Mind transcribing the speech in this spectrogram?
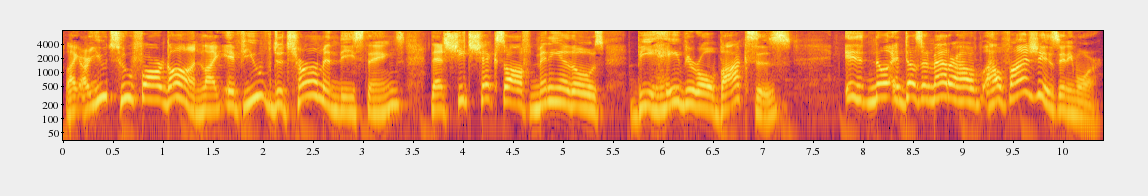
Like, are you too far gone? Like, if you've determined these things that she checks off many of those behavioral boxes, it no, it doesn't matter how how fine she is anymore.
